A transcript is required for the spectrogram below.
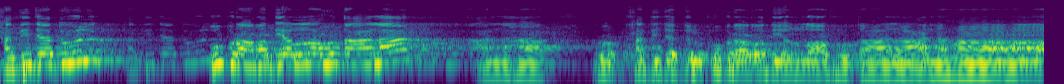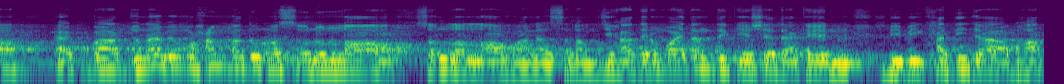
খাদিজাতুল কুবরা রাদিয়াল্লাহু তাআলা আনহা। খাদিজাতুল কুবরা রাদিয়াল্লাহু তাআলা আনহা। একবার জনাবে মুহাম্মদুর রাসূলুল্লাহ সাল্লাল্লাহু আলাইহি সাল্লাম, জিহাদের ময়দান থেকে এসে দেখেন, বিবি খাদিজা ভাত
